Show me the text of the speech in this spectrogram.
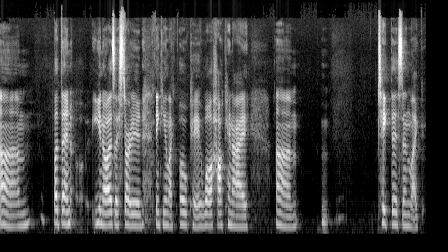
Um, but then, you know, as I started thinking, like, okay, well, how can I um, take this and like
